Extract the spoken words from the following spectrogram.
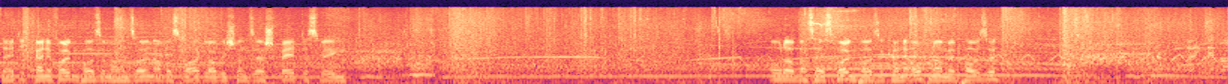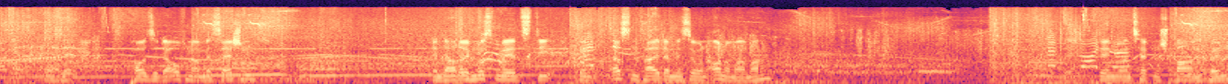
Da hätte ich keine Folgenpause machen sollen, aber es war, glaube ich, schon sehr spät, deswegen... Oder was heißt Folgenpause? Keine Aufnahmepause. Also Pause der Aufnahmesession. Denn dadurch mussten wir jetzt die, den ersten Teil der Mission auch nochmal machen, Jetzt, den wir uns hätten sparen können.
